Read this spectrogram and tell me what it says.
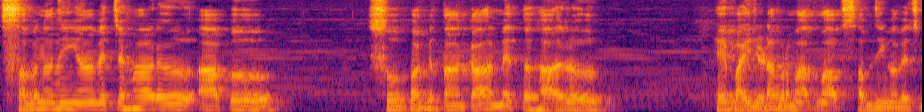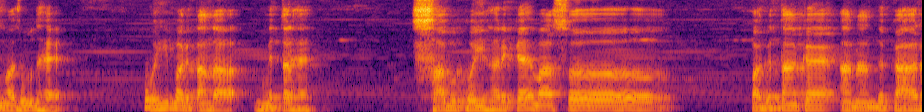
ਸਭਨਾ ਜੀਆਂ ਵਿੱਚ ਹਰ ਆਪ, ਸੋ ਭਗਤਾਂ ਕਾ ਮਿਤ ਹਰ। ਹੈ ਭਾਈ, ਜਿਹੜਾ ਪ੍ਰਮਾਤਮਾ ਆਪ ਸਭ ਜੀਵਾਂ ਵਿੱਚ ਮੌਜੂਦ ਹੈ ਉਹੀ ਭਗਤਾਂ ਦਾ ਮਿੱਤਰ ਹੈ। ਸਭ ਕੋਈ ਹਰ ਕੈ ਵਸ, ਭਗਤਾਂ ਕੈ ਆਨੰਦ ਘਰ।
